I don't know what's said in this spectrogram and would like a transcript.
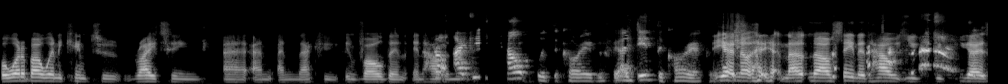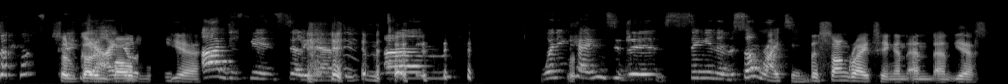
but what about when it came to writing and and, and actually involved in in how no, the... I did help with the choreography. I did the choreography. Yeah, no, yeah, no, no. I was saying that how you you guys sort of got yeah, involved. Yeah, I'm just being silly now. no. um, when it came to the singing and the songwriting, the songwriting and and and yes,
